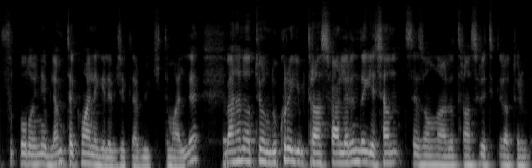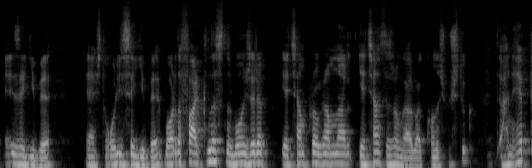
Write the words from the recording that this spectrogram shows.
Futbol oynayabilen bir takım haline gelebilecekler büyük ihtimalle. Ben hani atıyorum Dukura gibi transferlerin de geçen sezonlarda transfer ettikleri atıyorum Eze gibi yani işte Olise gibi. Bu arada farkındasındır. Oyuncular hep geçen programlar, geçen sezon galiba konuşmuştuk hani hep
